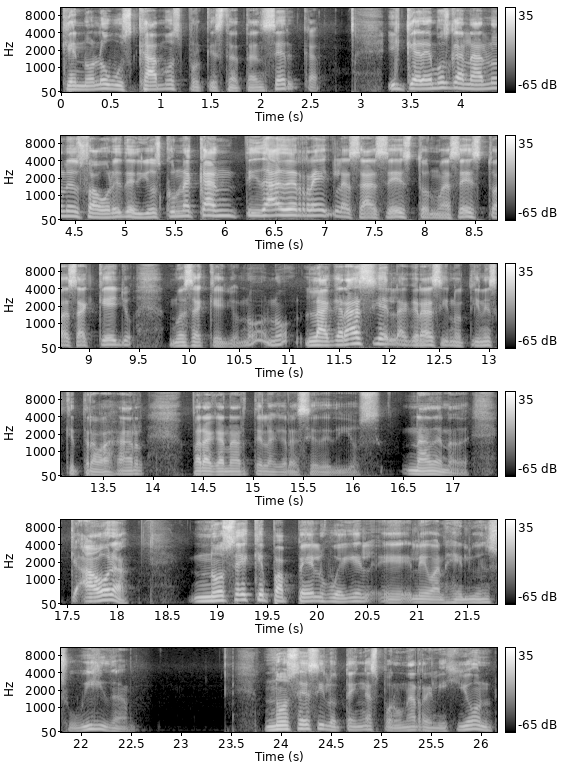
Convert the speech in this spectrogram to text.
que no lo buscamos porque está tan cerca. Y queremos ganarnos los favores de Dios con una cantidad de reglas. Haz esto, no haz esto, haz aquello, no haz aquello. No, no. La gracia es la gracia y no tienes que trabajar para ganarte la gracia de Dios. Nada, nada. Ahora, no sé qué papel juegue el, eh, el Evangelio en su vida. No sé si lo tengas por una religión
